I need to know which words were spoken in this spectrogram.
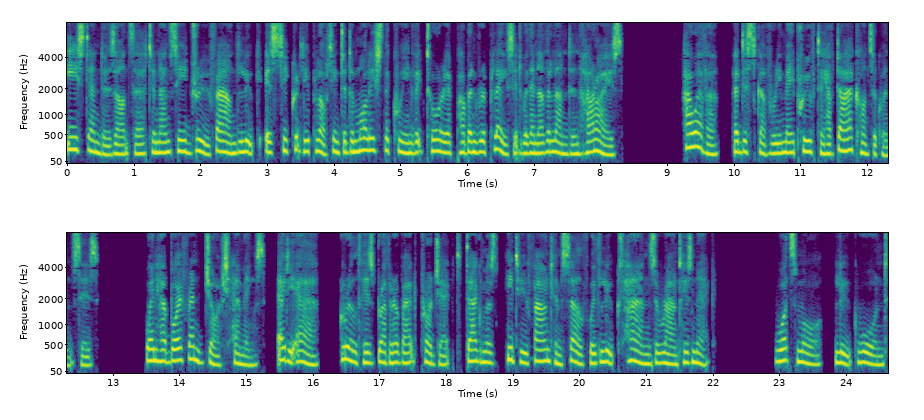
EastEnders' answer to Nancy Drew found Luke is secretly plotting to demolish the Queen Victoria pub and replace it with another London high-rise. However, her discovery may prove to have dire consequences. When her boyfriend Josh Hemmings, Eddie Eyre, grilled his brother about Project Dagmars, he too found himself with Luke's hands around his neck. What's more, Luke warned,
